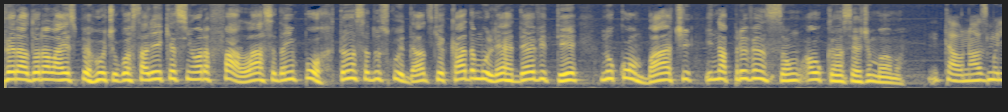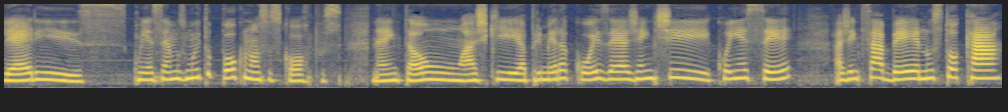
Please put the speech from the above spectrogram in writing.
Vereadora Laís Perruti, gostaria que a senhora falasse da importância dos cuidados que cada mulher deve ter no combate e na prevenção ao câncer de mama. Então, nós mulheres conhecemos muito pouco nossos corpos, né? Então, acho que a primeira coisa é a gente conhecer, a gente saber nos tocar,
